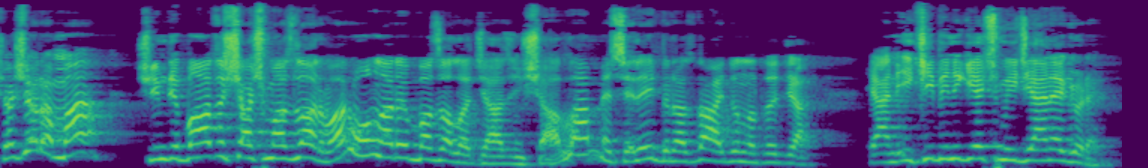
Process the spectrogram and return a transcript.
Şaşar ama şimdi bazı şaşmazlar var. Onları baz alacağız inşallah. Meseleyi biraz daha aydınlatacağız. Yani 2000'i geçmeyeceğine göre.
